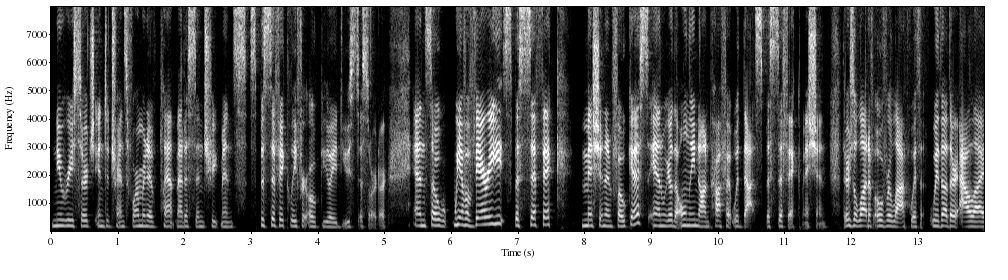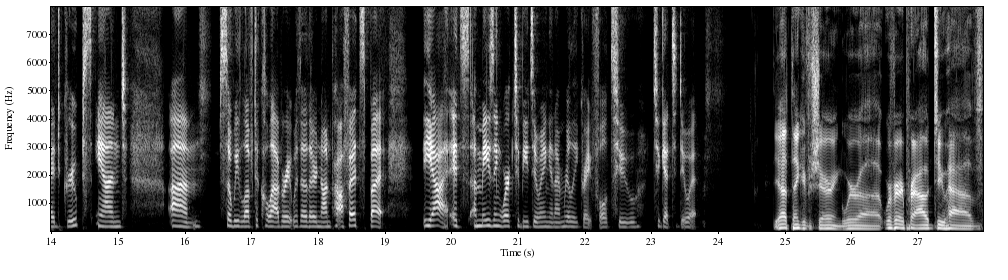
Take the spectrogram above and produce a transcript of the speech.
new research into transformative plant medicine treatments specifically for opioid use disorder. And so we have a very specific mission and focus and we are the only nonprofit with that specific mission there's a lot of overlap with with other allied groups and um, so we love to collaborate with other nonprofits but yeah it's amazing work to be doing and i'm really grateful to to get to do it yeah thank you for sharing we're uh we're very proud to have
